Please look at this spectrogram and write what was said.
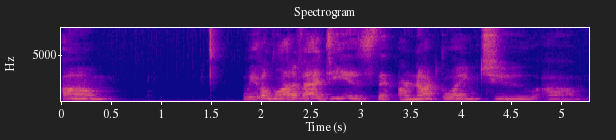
Um, we have a lot of ideas that are not going to um,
